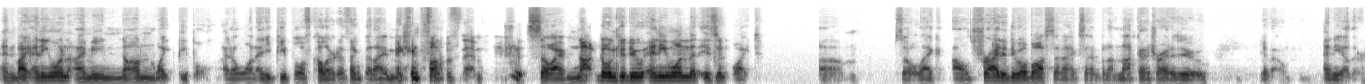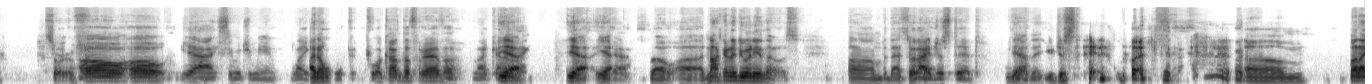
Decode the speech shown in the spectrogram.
And by anyone, I mean non-white people. I don't want any people of color to think that I'm making fun of them. So I'm not going to do anyone that isn't white. Um, so like I'll try to do a Boston accent, but I'm not going to try to do, you know, any other sort of. Oh, oh, yeah, I see what you mean. Like I don't- Wak- Wakanda forever. That kind Yeah, of thing. yeah, yeah, Yeah. So uh, not going to do any of those. Um, but that's what I just did. yeah, yeah. that you just did. But um, but I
